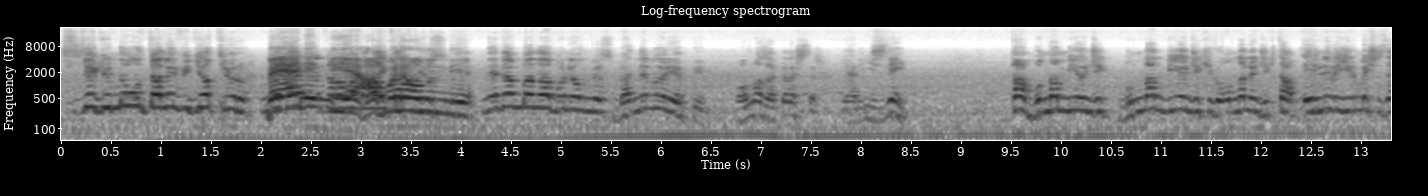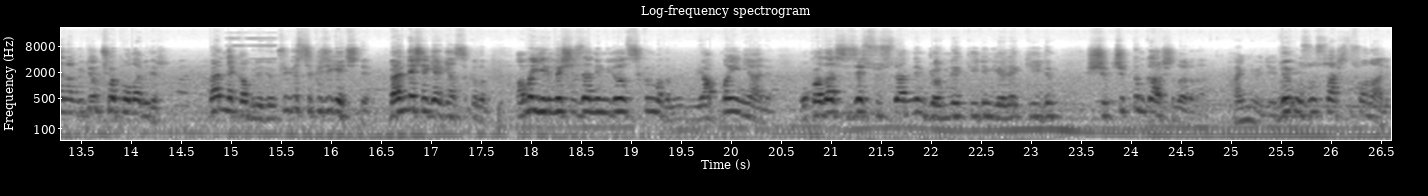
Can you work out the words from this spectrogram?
Size günde 10 tane video atıyorum. Beğenin diye, like abone olun atmıyorsunuz? diye. Neden bana abone olmuyorsun? Ben de mi öyle yapayım? Olmaz arkadaşlar. Yani izleyin. Tamam bundan bir önceki bundan bir önceki ve ondan önceki tamam 50 ve 25 izlenen videom çöp olabilir. Ben de kabul ediyorum çünkü sıkıcı geçti. Ben de çekerken sıkıldım. Ama 25 izlendiğim videoda sıkılmadım. Yapmayın yani. O kadar size süslendim, gömlek giydim, yelek giydim. Şık çıktım karşılarına. Hangi video? Ve uzun saçlı son halim.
